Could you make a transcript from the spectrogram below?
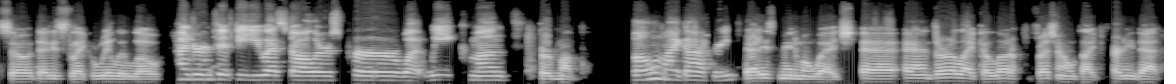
So that is like really low. 150 US dollars per what week month? Per month Oh my God! That is minimum wage, uh, and there are like a lot of professionals like earning that.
